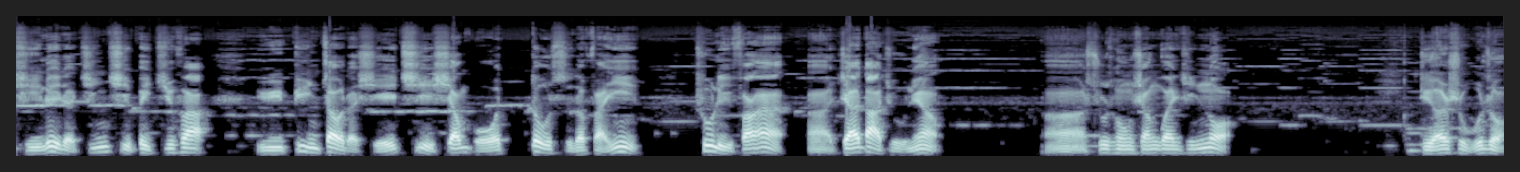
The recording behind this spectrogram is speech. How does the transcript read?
体内的精气被激发，与病灶的邪气相搏斗时的反应。处理方案啊，加大酒量，啊，疏通相关经络。第二十五种，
